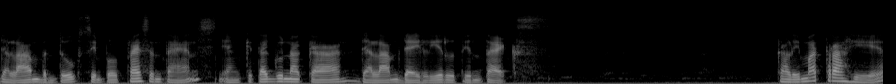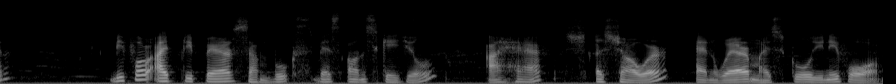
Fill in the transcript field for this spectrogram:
dalam bentuk simple present tense yang kita gunakan dalam daily routine text. Kalimat terakhir, before I prepare some books based on schedule, I have a shower and wear my school uniform.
